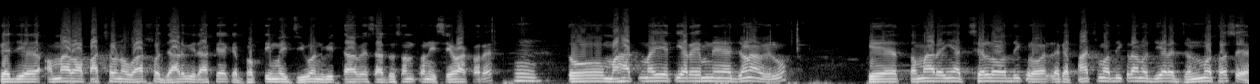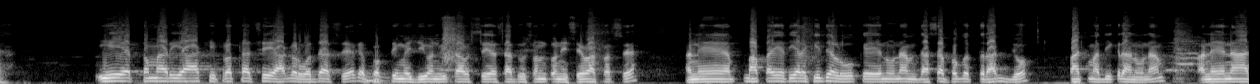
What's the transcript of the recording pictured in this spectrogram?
કે જે અમારો પાછળનો વારસો જાળવી રાખે કે ભક્તિમય જીવન વિતાવે સાધુ સંતોની સેવા કરે. તો મહાત્માએ ત્યારે એમને જણાવેલું કે તમારે અહીંયા છેલ્લો દીકરો એટલે કે પાંચમા દીકરાનો જ્યારે જન્મ થશે એ તમારી આખી પ્રથા છે, એ આગળ વધારશે, કે ભક્તિમય જીવન વિતાવશે, સાધુ સંતોની સેવા કરશે. અને બાપાએ ત્યારે કીધેલું કે એનું નામ દાસા ભગત રાખજો, પાંચમા દીકરાનું નામ. અને એના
